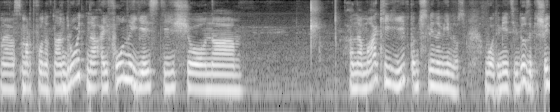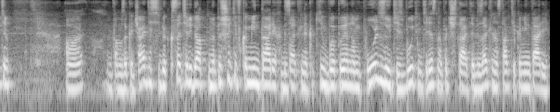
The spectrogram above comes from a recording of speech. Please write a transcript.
э, смартфонов на Android, на iPhone, есть еще на, на Mac и в том числе на Windows. Вот, имейте в виду, запишите, э, там закачайте себе. Кстати, ребят, напишите в комментариях обязательно, каким VPN пользуетесь, будет интересно почитать. Обязательно ставьте комментарий.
